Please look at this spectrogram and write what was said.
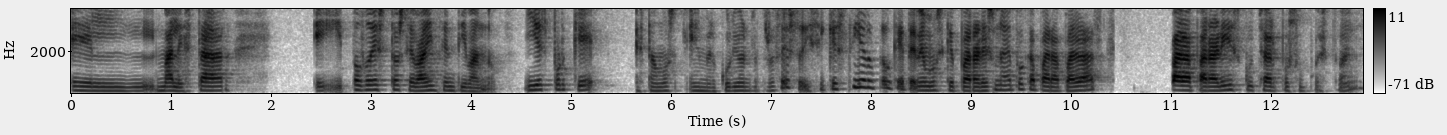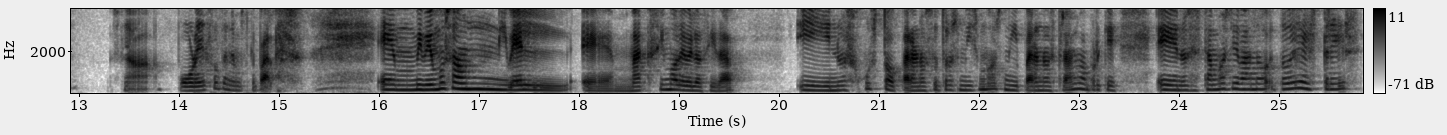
el malestar, y todo esto se va incentivando. Y es porque estamos en Mercurio en retroceso. Y sí que es cierto que tenemos que parar. Es una época para parar, para parar y escuchar, por supuesto. ¿eh? O sea, por eso tenemos que parar. Em, vivimos a un nivel eh, máximo de velocidad y no es justo para nosotros mismos ni para nuestra alma porque eh, nos estamos llevando, todo el estrés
